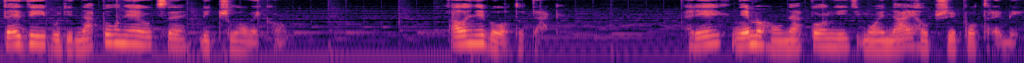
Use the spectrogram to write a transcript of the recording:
Vtedy bude naplňajúce byť človekom. Ale nebolo to tak. Hriech nemohol naplniť moje najhlbšie potreby.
